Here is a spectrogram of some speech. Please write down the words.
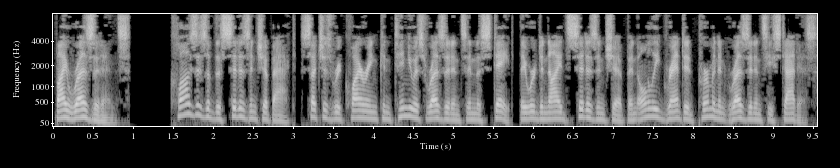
by residence clauses of the Citizenship Act, such as requiring continuous residence in the state, they were denied citizenship and only granted permanent residency status.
